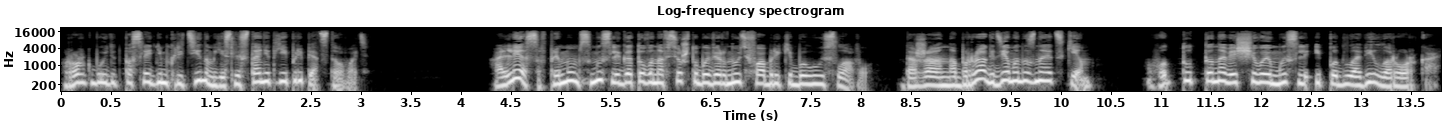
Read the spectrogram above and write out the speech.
Рорк будет последним кретином, если станет ей препятствовать. А Леса в прямом смысле готова на все, чтобы вернуть фабрике былую славу. Даже на брак демона знает с кем. Вот тут-то навязчивая мысль и подловила Рорка.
